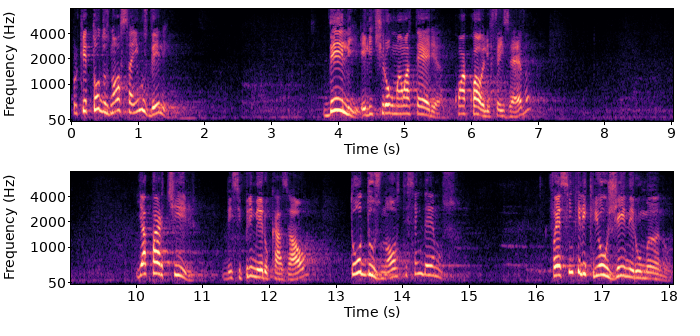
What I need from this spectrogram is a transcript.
porque todos nós saímos dele. Dele, ele tirou uma matéria com a qual ele fez Eva, e a partir desse primeiro casal, todos nós descendemos. Foi assim que ele criou o gênero humano.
